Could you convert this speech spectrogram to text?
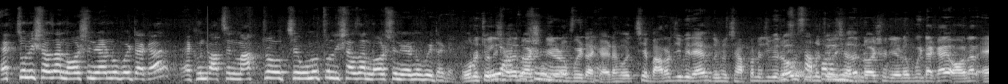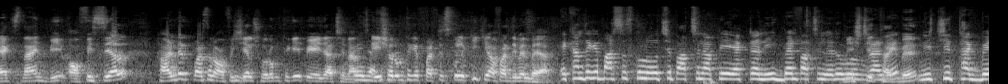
একচল্লিশ হাজার নয়শো নিরানব্বই টাকা। এখন পাচ্ছেন মাত্র হচ্ছে উনচল্লিশ হাজার নয়শো নিরানব্বই টাকা। উনচল্লিশ হাজার নয়শো নিরানব্বই টাকা। এটা হচ্ছে বারো জিবি র্যাম দুশো ছাপ্পান্ন জিবি রোম উনচল্লিশ হাজার নয়শো নিরানব্বই টাকায় Honor X nine B official hundred percent official showroom থেকেই পেয়ে যাচ্ছেন। এই শোরুম থেকে পার্চেস করলে কি কি অফার দিবেন ভাইয়া? এখান থেকে পার্চেস করলে হচ্ছে পাচ্ছেন আপনি একটা নিক ব্যান্ড পাচ্ছেন লেনোভো নিশ্চিত ব্র্যান্ডের থাকবে। নিশ্চিত থাকবে।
